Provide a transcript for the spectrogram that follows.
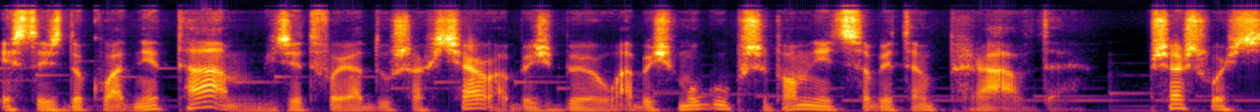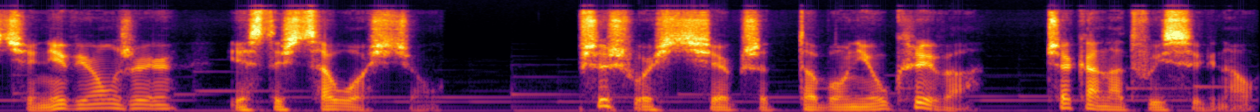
Jesteś dokładnie tam, gdzie twoja dusza chciałabyś był, abyś mógł przypomnieć sobie tę prawdę. Przeszłość cię nie wiąże, jesteś całością. Przyszłość się przed tobą nie ukrywa, czeka na twój sygnał.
